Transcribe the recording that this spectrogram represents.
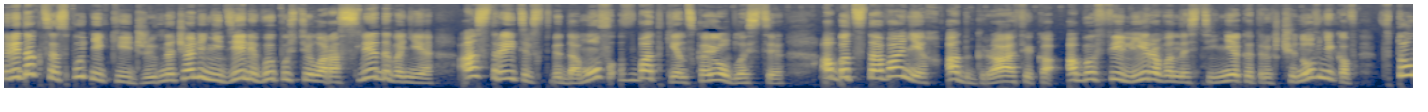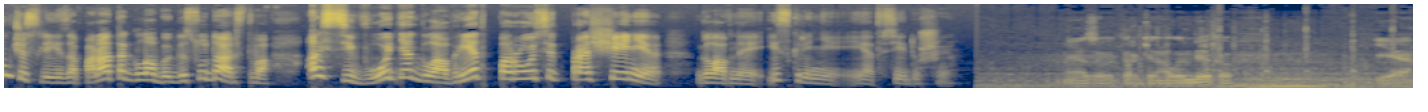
Редакция «Спутник Киджи» в начале недели выпустила расследование о строительстве домов в Баткенской области, об отставаниях от графика, об аффилированности некоторых чиновников в в том числе из аппарата главы государства. А сегодня главред просит прощения. Главное, искренне и от всей души. Меня зовут Аркин Алымбеков. Я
